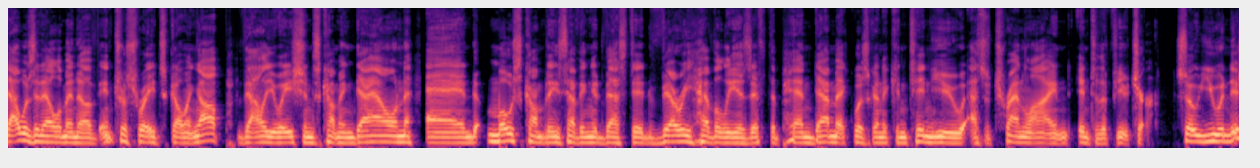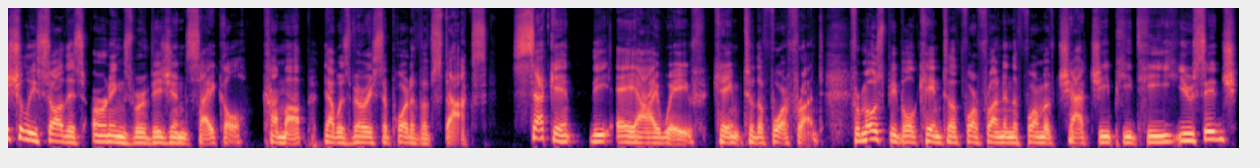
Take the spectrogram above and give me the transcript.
That was an element of interest rates going up, valuations coming down, and most companies having invested very heavily as if the pandemic was going to continue as a trend line into the future. So you initially saw this earnings revision cycle come up that was very supportive of stocks. Second, the AI wave came to the forefront. For most people, came to the forefront in the form of ChatGPT usage.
